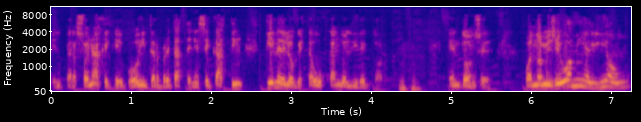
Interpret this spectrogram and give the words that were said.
el personaje que vos interpretaste en ese casting tiene de lo que está buscando el director. Entonces, cuando me llegó a mí el guion,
